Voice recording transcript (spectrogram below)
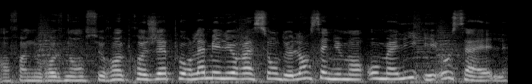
Enfin, nous revenons sur un projet pour l'amélioration de l'enseignement au Mali et au Sahel.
